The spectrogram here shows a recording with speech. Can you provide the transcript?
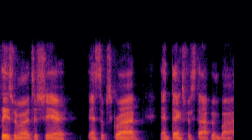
Please remember to share and subscribe. And thanks for stopping by.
